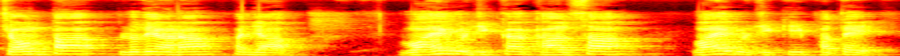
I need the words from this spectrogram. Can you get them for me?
Chaunta, Ludhiana, Punjab. Waheguru ji ਕਾ ਖਾਲਸਾ, ਵਾਹਿਗੁਰੂ ਜੀ ਕੀ ਫਤਿਹ।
